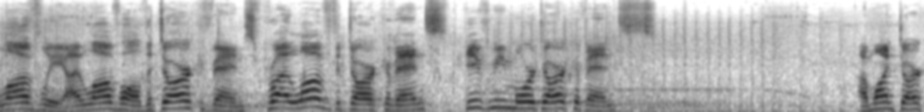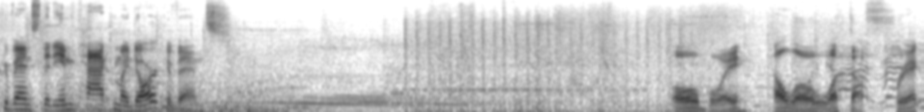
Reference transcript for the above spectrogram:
Lovely. I love all the dark events. I love the dark events. Give me more dark events. I want dark events that impact my dark events. Oh boy. Hello, what the frick?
